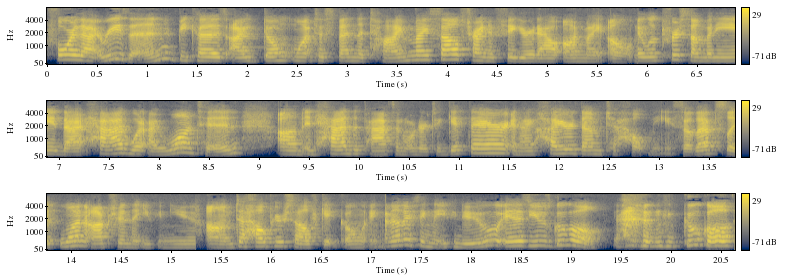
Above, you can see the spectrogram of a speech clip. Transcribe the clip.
for that reason because I don't want to spend the time myself trying to figure it out on my own. I looked for somebody that had what I wanted um, and had the path in order to get there and I hired them to help me. So that's like one option that you can use um, to help yourself get going. Another thing that you can do is use Google. Google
